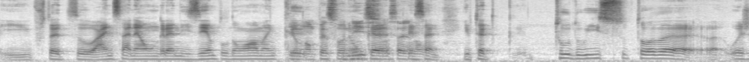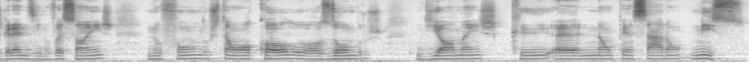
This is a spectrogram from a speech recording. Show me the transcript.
e, portanto, Einstein é um grande exemplo de um homem que Ele não pensou nunca nisso, pensou. Não... E, portanto, tudo isso, todas as grandes inovações, no fundo, estão ao colo, aos ombros de homens que não pensaram nisso.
